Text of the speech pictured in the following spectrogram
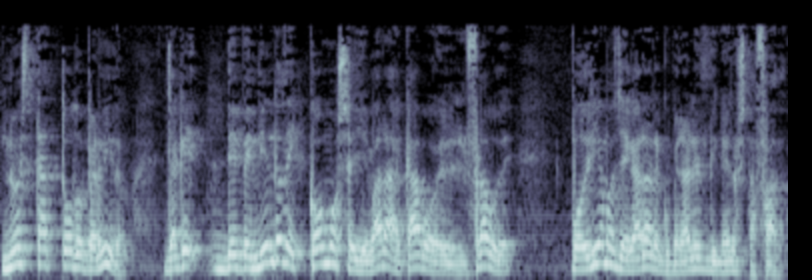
no está todo perdido, ya que dependiendo de cómo se llevara a cabo el fraude, podríamos llegar a recuperar el dinero estafado,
